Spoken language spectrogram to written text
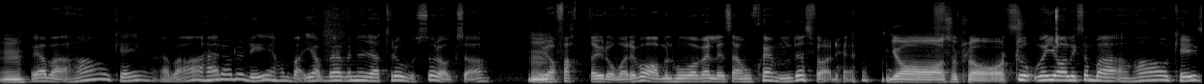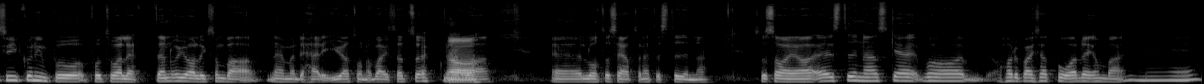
Mm. Och jag bara, okej. Jag bara, ah, här har du det. Hon bara, jag behöver nya trosor också. Mm. Och jag fattar ju då vad det var, men hon var väldigt så här, hon skämdes för det. Ja, såklart. Så, men jag liksom bara, aha okej, så gick hon in på, på toaletten och jag liksom bara, nej men det här är ju att hon har bajsat. Så öppnade jag Ja. bara, eh, låt oss säga att hon hette Stina. Så sa jag, eh, Stina, ska, vad, har du bajsat på dig? Hon bara, nej.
